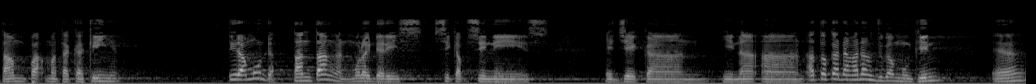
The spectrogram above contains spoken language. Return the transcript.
tampak mata kakinya. Tidak mudah, tantangan mulai dari sikap sinis, ejekan, hinaan, atau kadang-kadang juga mungkin ya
